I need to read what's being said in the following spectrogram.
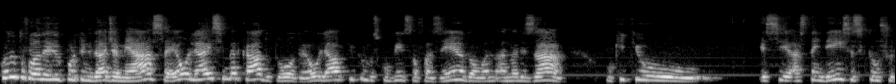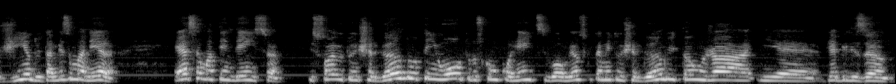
Quando eu estou falando de oportunidade e ameaça, é olhar esse mercado todo, é olhar o que, que os concorrentes estão fazendo, analisar o que, que o, esse, as tendências que estão surgindo, e da mesma maneira, essa é uma tendência que só eu estou enxergando, ou tem outros concorrentes igual meus que também estão enxergando e estão já é, viabilizando?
